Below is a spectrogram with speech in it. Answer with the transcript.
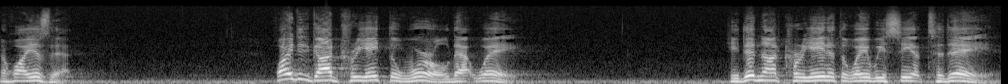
Now, why is that? Why did God create the world that way? He did not create it the way we see it today.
